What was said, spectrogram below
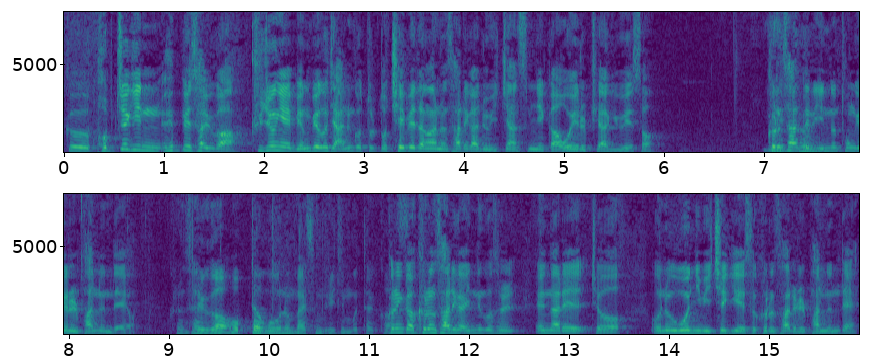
그 법적인 회피 사유가 규정에 명백하지 않은 것들도 재배당하는 사례가 좀 있지 않습니까? 오해를 피하기 위해서 그런 예, 사례들이 그런- 있는 통계를 봤는데요. 그런 사유가 없다고는 말씀드리진 못할 것 그러니까 같습니다. 그런 사례가 있는 것을 옛날에 저 어느 의원님이 제기해서 그런 사례를 봤는데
